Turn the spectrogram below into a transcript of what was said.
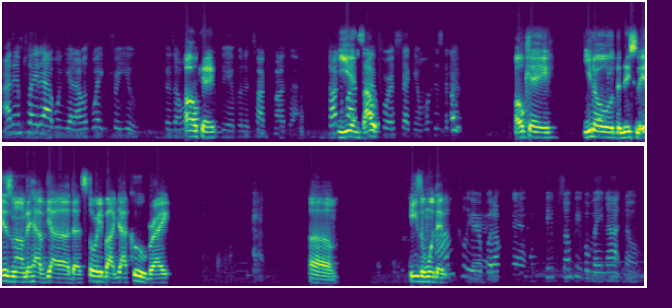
I didn't play that one yet. I was waiting for you because I wanted Oh, okay. you to be able to talk about that. Talk about Yes, I that for a second. What is that? okay, you know, the Nation of Islam, they have uh, that story about Yakub, right? Um, he's the one that, I'm clear, but I'm people. Some people may not know.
